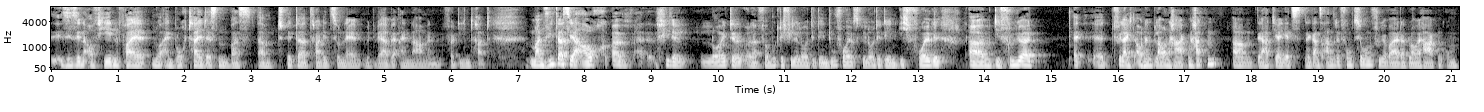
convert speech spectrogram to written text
sie sind auf jeden Fall nur ein Bruchteil dessen, was ähm, Twitter traditionell mit Werbeeinnahmen verdient hat. Man sieht das ja auch, äh, viele Leute oder vermutlich viele Leute, denen du folgst, viele Leute, denen ich folge, äh, die früher äh, äh, vielleicht auch einen blauen Haken hatten. Ähm, der hat ja jetzt eine ganz andere Funktion. Früher war ja der blaue Haken, um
